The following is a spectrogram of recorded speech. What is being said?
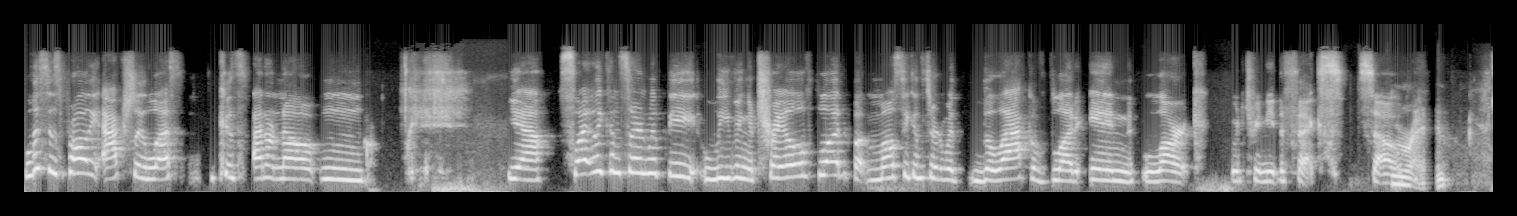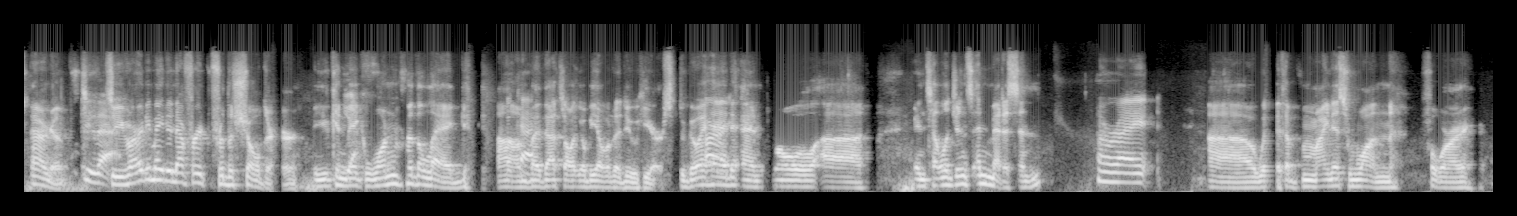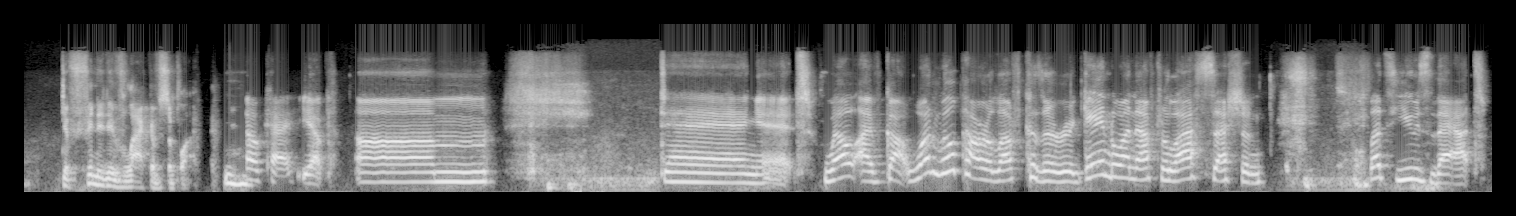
Liss is probably actually less because I don't know. mm, yeah, slightly concerned with the leaving a trail of blood, but mostly concerned with the lack of blood in Lark, which we need to fix. So Right. Okay. let's do that. So you've already made an effort for the shoulder. You can make one for the leg, um, Okay. but that's all you'll be able to do here. So go ahead right. and roll uh, intelligence and medicine All right. uh, with a minus one for definitive lack of supply. Okay. Yep. Um. Dang it. Well, I've got one willpower left because I regained one after last session. Let's use that.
